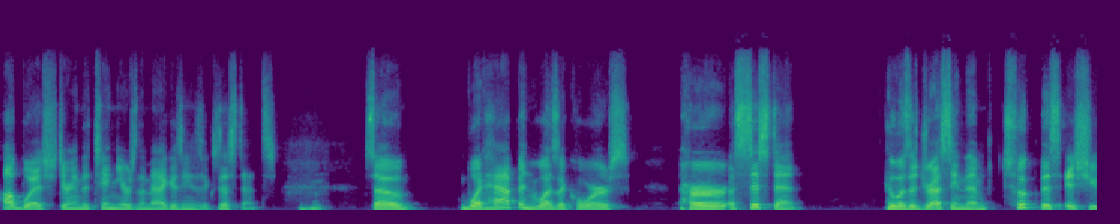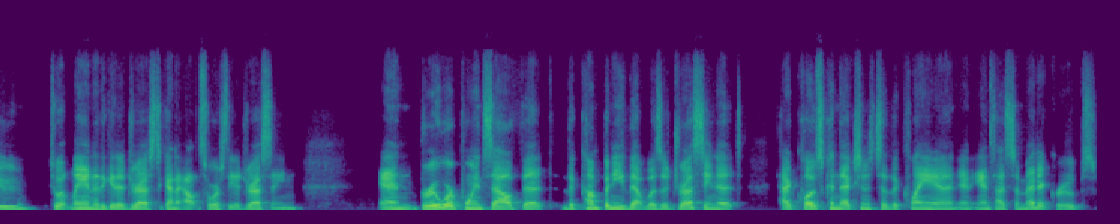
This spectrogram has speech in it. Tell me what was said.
published during the 10 years of the magazine's existence. Mm-hmm. So what happened was, of course, her assistant who was addressing them took this issue to Atlanta to get addressed to kind of outsource the addressing. And Brewer points out that the company that was addressing it had close connections to the Klan and anti Semitic groups.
